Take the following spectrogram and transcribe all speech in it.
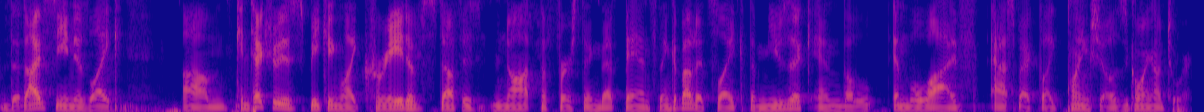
that i've seen is like um, contextually speaking like creative stuff is not the first thing that bands think about it's like the music and the and the live aspect like playing shows going on tour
